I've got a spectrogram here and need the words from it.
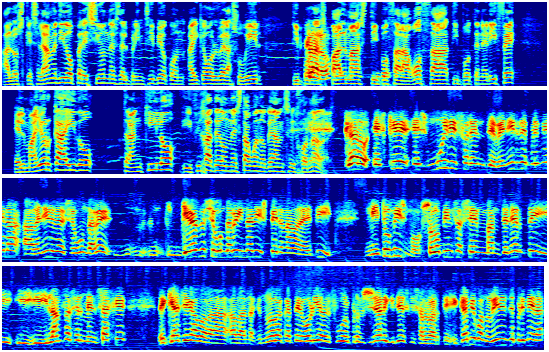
a los que se le ha metido presión desde el principio con hay que volver a subir, tipo Las Palmas, tipo Zaragoza, tipo Tenerife. El Mallorca ha ido tranquilo y fíjate dónde está cuando quedan seis jornadas. Claro, es que es muy diferente venir de primera a venir de segunda B. Llegas de segunda B y nadie espera nada de ti, ni tú mismo, solo piensas en mantenerte y, lanzas el mensaje de que has llegado a la, nueva categoría del fútbol profesional y que tienes que salvarte. En cambio, cuando vienes de primera,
